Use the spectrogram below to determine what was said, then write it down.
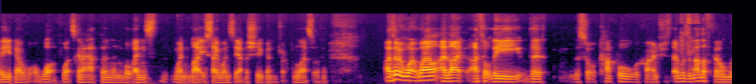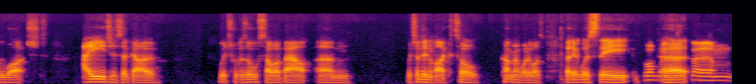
you know what what's going to happen, and when's when, like you say, when's the other shoe going to drop, and all that sort of thing. I thought it worked well. I like. I thought the the the sort of couple were quite interesting. There was another film we watched ages ago, which was also about, um, which I didn't like at all. Can't remember what it was, but it was the one with uh, um,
